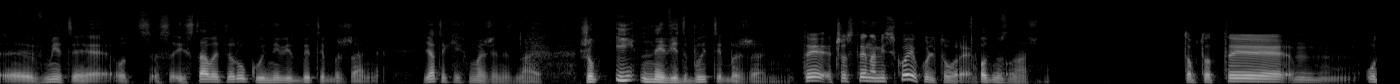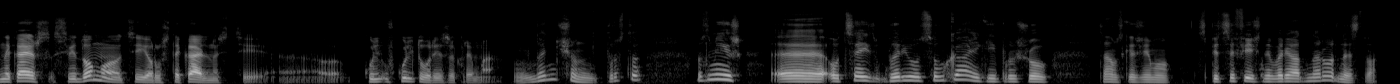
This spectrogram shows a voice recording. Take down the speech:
е, вміти от, і ставити руку, і не відбити бажання. Я таких майже не знаю. Щоб і не відбити бажання. Ти частина міської культури, Однозначно. Тобто ти уникаєш свідомо цієї рустикальності е, в культурі, зокрема. Да нічого, просто розумієш, е, оцей період совка, який пройшов, там, скажімо, специфічний варіант народництва,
